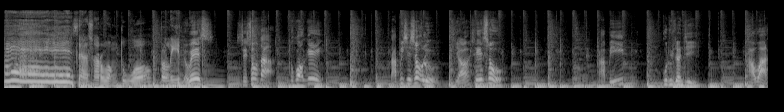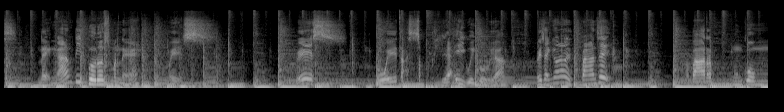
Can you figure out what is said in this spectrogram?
Eh, dasar wong tua pelit. Ya wis, sesuk tak tukokke. Tapi sesuk lho, ya sesuk. Tapi kudu janji. Awas, nek nganti boros meneh, wis. Wis. Kowe tak seblaki kowe ya. Wis saiki ngono, pangan sik. Bapak arep ngungkum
